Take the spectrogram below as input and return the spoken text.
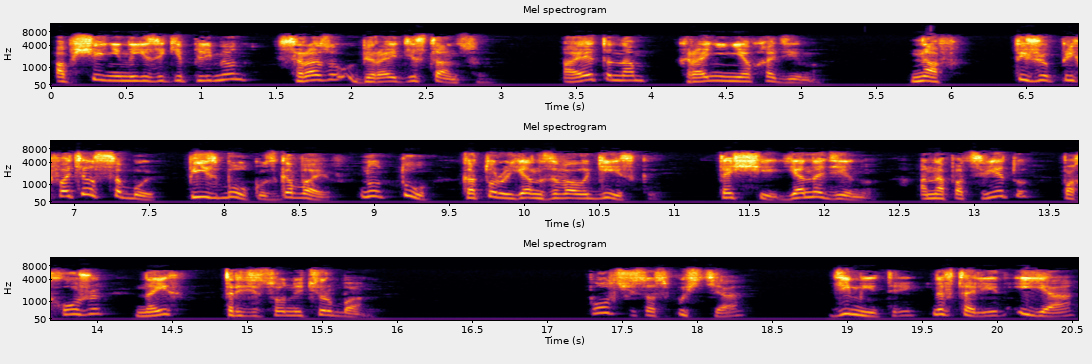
общение на языке племен сразу убирает дистанцию. а это нам крайне необходимо. Нав, ты же прихватил с собой бейсболку с Гавайев, ну ту, которую я называла гейской. Тащи, я надену. Она по цвету похожа на их традиционный тюрбан. Полчаса спустя Дмитрий, Нафталин и я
